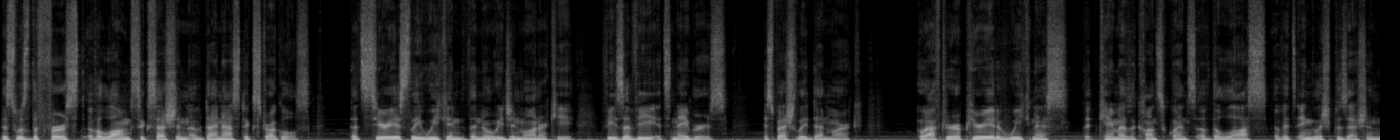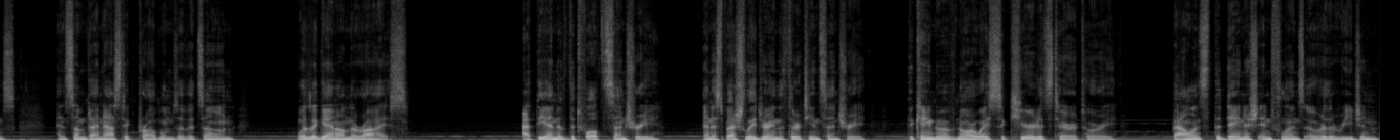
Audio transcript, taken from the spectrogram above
This was the first of a long succession of dynastic struggles that seriously weakened the Norwegian monarchy vis a vis its neighbors, especially Denmark, who, after a period of weakness that came as a consequence of the loss of its English possessions and some dynastic problems of its own, was again on the rise. At the end of the 12th century, and especially during the 13th century, the Kingdom of Norway secured its territory, balanced the Danish influence over the region,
